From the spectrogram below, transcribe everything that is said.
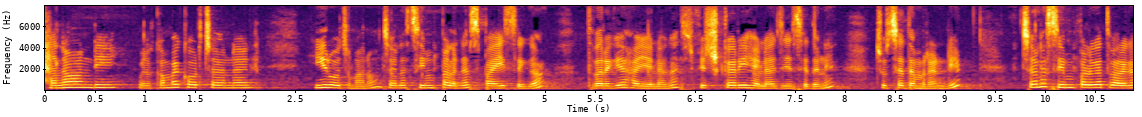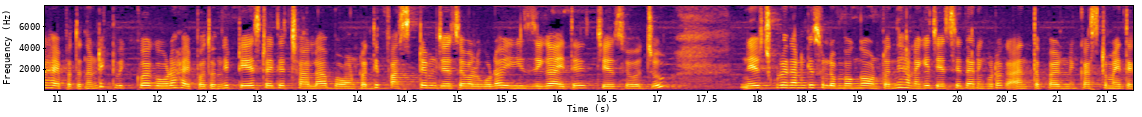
హలో అండి వెల్కమ్ బ్యాక్ అవర్ ఛానల్. ఈరోజు మనం చాలా సింపుల్గా స్పైసీగా త్వరగా అయ్యేలాగా ఫిష్ కర్రీ ఎలా చేసేదని చూసేద్దాం రండి. చాలా సింపుల్గా త్వరగా అయిపోతుంది అంటే క్విక్గా కూడా అయిపోతుంది. టేస్ట్ అయితే చాలా బాగుంటుంది. ఫస్ట్ టైం చేసేవాళ్ళు కూడా ఈజీగా అయితే చేసేవచ్చు. నేర్చుకునేదానికి సులభంగా ఉంటుంది. అలాగే చేసేదానికి కూడా అంత పని కష్టం అయితే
